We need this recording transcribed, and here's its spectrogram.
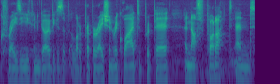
crazy you can go because a lot of preparation required to prepare enough product and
